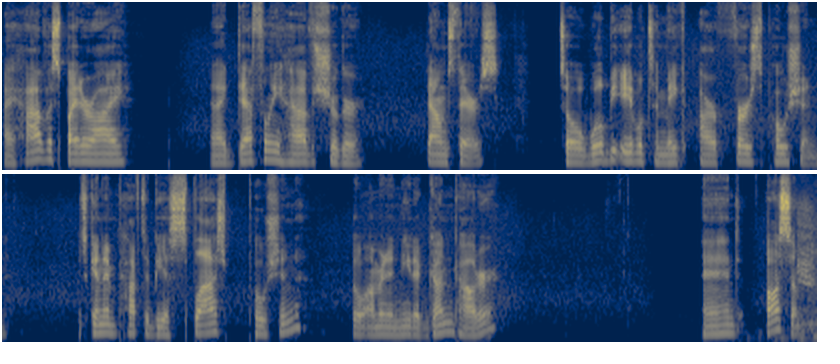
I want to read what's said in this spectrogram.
I have a spider eye. And I definitely have sugar downstairs. So we'll be able to make our first potion. It's going to have to be a splash potion. So I'm going to need a gunpowder. And awesome.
